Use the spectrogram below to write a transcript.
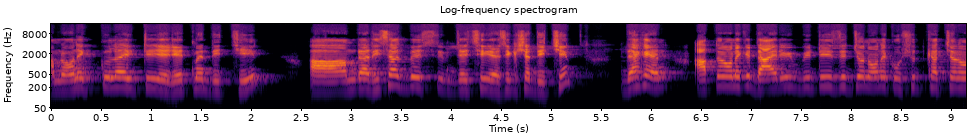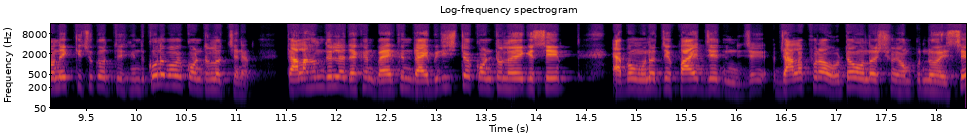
আমরা অনেকগুলো ট্রিটমেন্ট দিচ্ছি। আমরা রিসার্চ বেস যে চিকিৎসা দিচ্ছি। দেখেন আপনার অনেকে ডায়াবেটিসের জন্য অনেক ওষুধ খাচ্ছেন অনেক কিছু করতে কিন্তু কোনোভাবে কন্ট্রোল হচ্ছে না। তা আলহামদুলিল্লাহ দেখেন ভাইয়ের কিন্তু ডায়াবেটিসটাও কন্ট্রোল হয়ে গেছে এবং ওনার যে পায়ের যে জ্বালাপোড়া ওটাও ওনার সম্পূর্ণ হয়েছে।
